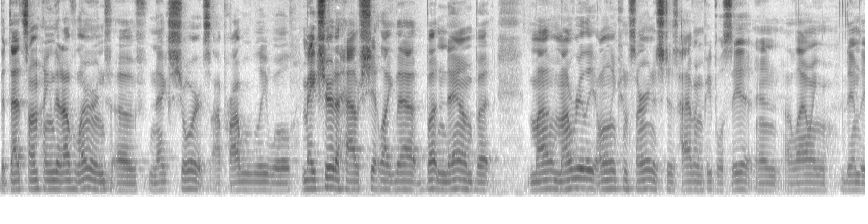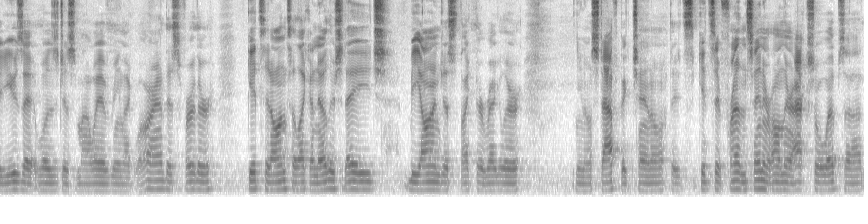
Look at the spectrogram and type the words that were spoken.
but that's something that I've learned of next shorts. I probably will make sure to have shit like that buttoned down, but my my really only concern is just having people see it and allowing them to use it was just my way of being like, well, all right, this further gets it onto like another stage beyond just like their regular, you know, staff pick channel. It gets it front and center on their actual website.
